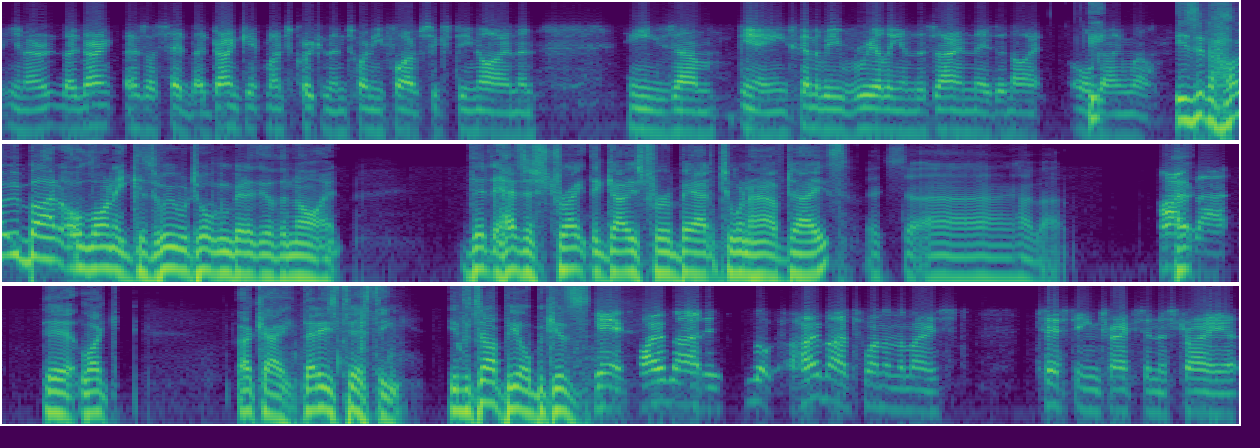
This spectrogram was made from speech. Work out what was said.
You know they don't, as I said, they don't get much quicker than twenty five sixty nine, and he's um yeah he's going to be really in the zone there tonight, all It- going well. Is it Hobart or Lonnie? Because we were talking about it the other night. That has a straight that goes for about two and a half days. It's uh, Hobart. Hobart, Yeah, like okay, that is testing. If it's uphill, because yeah, Hobart is look Hobart's one of the most testing tracks in Australia.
